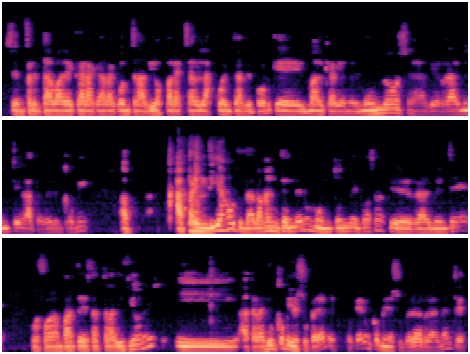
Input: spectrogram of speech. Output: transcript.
se enfrentaba de cara a cara contra Dios para echarle las cuentas de por qué el mal que había en el mundo. O sea, que realmente a través del cómic aprendías o te daban a entender un montón de cosas que realmente pues forman parte de estas tradiciones y a través de un cómic de superhéroes, porque era un cómic de superhéroes realmente.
